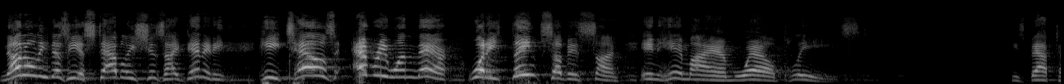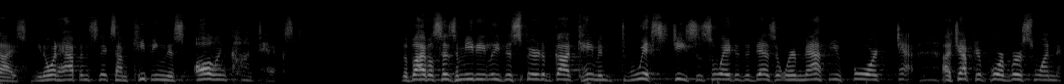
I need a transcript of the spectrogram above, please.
Not only does he establish his identity, he tells everyone there what he thinks of his son. In him I am well pleased. He's baptized. You know what happens next? I'm keeping this all in context. The Bible says immediately the Spirit of God came and whisked Jesus away to the desert. We're in Matthew 4, uh, chapter 4, verse 1 now.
